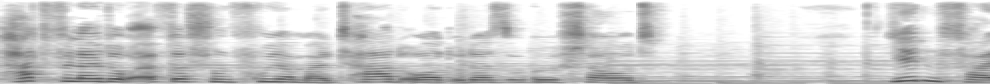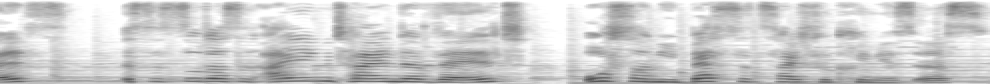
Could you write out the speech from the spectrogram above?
hat vielleicht auch öfter schon früher mal Tatort oder so geschaut. Jedenfalls ist es so, dass in einigen Teilen der Welt Ostern die beste Zeit für Krimis ist.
